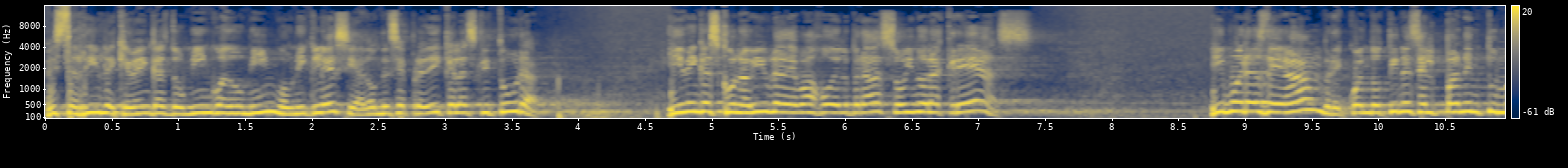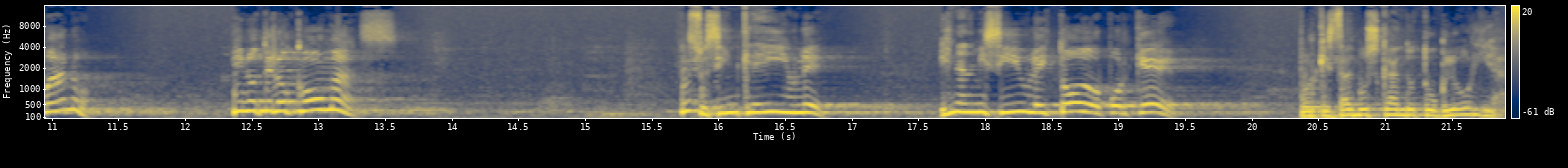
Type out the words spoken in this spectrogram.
Es terrible que vengas domingo a domingo a una iglesia donde se predica la escritura y vengas con la Biblia debajo del brazo y no la creas. Y mueras de hambre cuando tienes el pan en tu mano y no te lo comas. Eso es increíble, inadmisible y todo. ¿Por qué? Porque estás buscando tu gloria.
